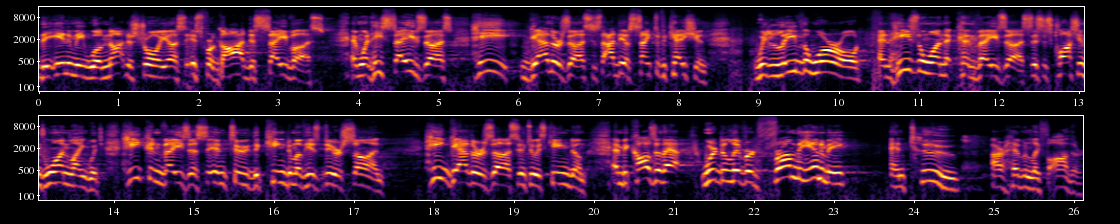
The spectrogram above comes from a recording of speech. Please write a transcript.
the enemy will not destroy us is for God to save us. And when He saves us, He gathers us. It's the idea of sanctification. We leave the world, and He's the one that conveys us. This is Colossians 1 language. He conveys us into the kingdom of His dear Son. He gathers us into His kingdom. And because of that, we're delivered from the enemy and to our Heavenly Father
